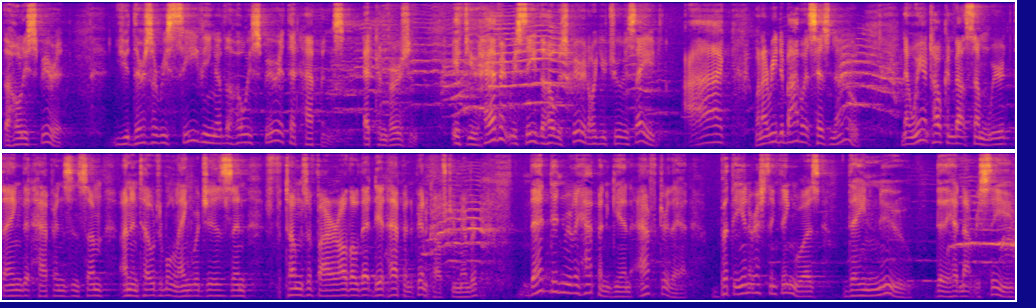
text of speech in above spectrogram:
the Holy Spirit. You, there's a receiving of the Holy Spirit that happens at conversion. If you haven't received the Holy Spirit, are you truly saved? I, when I read the Bible, it says no. Now, we aren't talking about some weird thing that happens in some unintelligible languages and tongues of fire, although that did happen at Pentecost, you remember. That didn't really happen again after that. But the interesting thing was they knew that they had not received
